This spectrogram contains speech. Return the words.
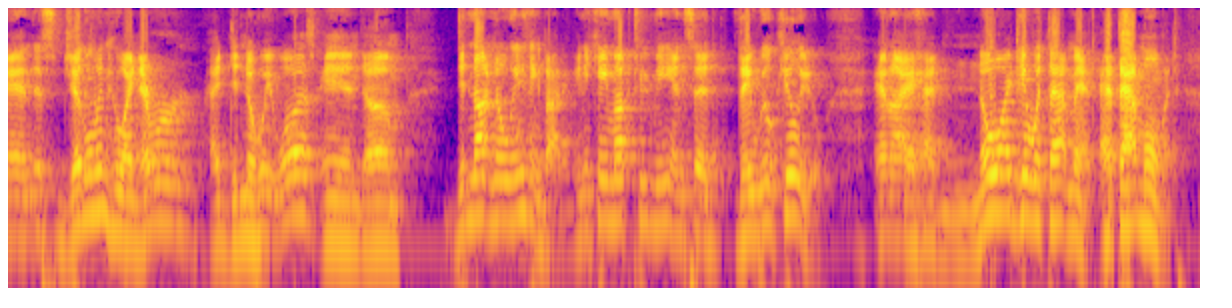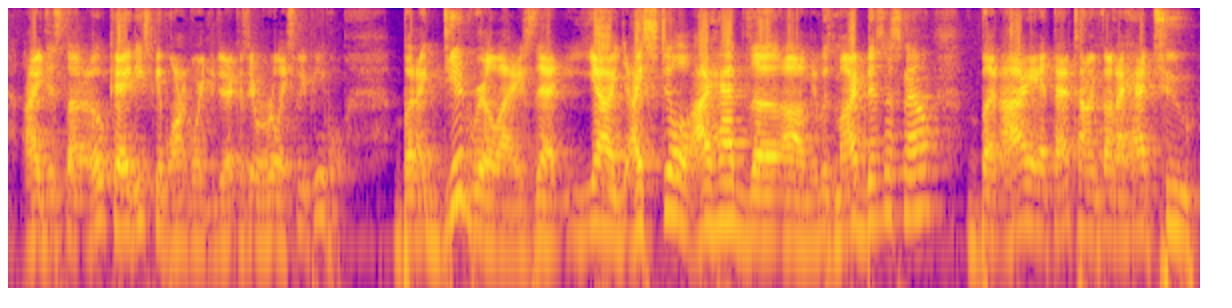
and this gentleman who I never, I didn't know who he was, and um, did not know anything about him. And he came up to me and said, "They will kill you," and I had no idea what that meant at that moment. I just thought, okay, these people aren't going to do it because they were really sweet people. But I did realize that, yeah, I still, I had the, um, it was my business now, but I at that time thought I had to,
